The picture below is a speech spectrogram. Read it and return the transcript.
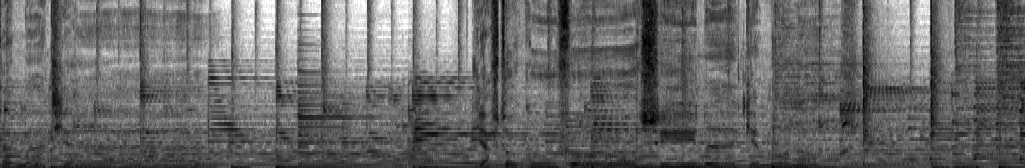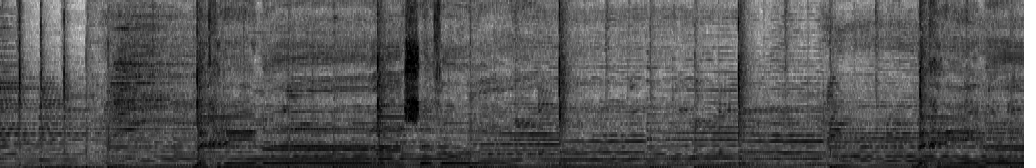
τα μάτια. Γι' αυτό κούφος είναι και μόνος. Μέχρι να σε δω Μέχρι να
